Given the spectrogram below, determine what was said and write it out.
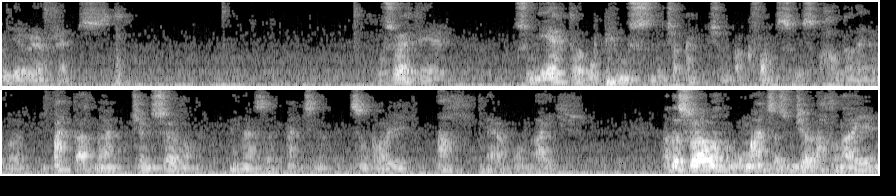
vil jeg være fremst. Og så etter er som eta upp husene til ansjen av kvamsvis og halda lenger vøy at atna kjem søvnum men altså ansjen som kvar alt her om eir At det søvan om mennesker som gjør alt han eier,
